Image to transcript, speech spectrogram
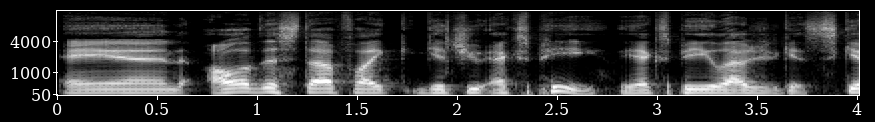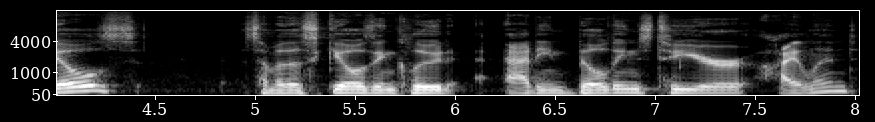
and all of this stuff like gets you XP. The XP allows you to get skills. Some of the skills include adding buildings to your island,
